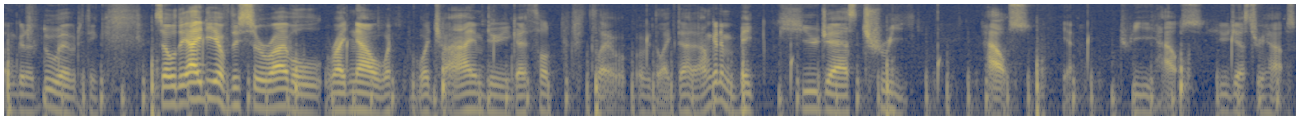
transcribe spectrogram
I'm gonna do everything. So the idea of this survival right now, what what I'm doing, I thought like that. I'm gonna make huge ass tree house. Yeah, tree house, huge ass tree house.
